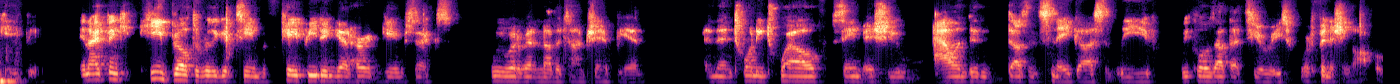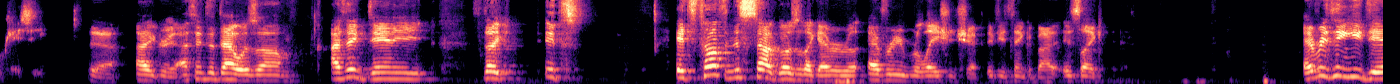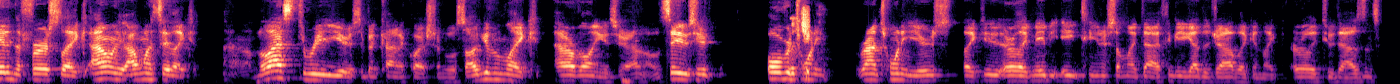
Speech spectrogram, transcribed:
KP. And I think he built a really good team. If KP didn't get hurt in Game Six, we would have been another time champion. And then 2012, same issue. Allen didn't doesn't snake us and leave. We close out that series. We're finishing off OKC. Yeah, I agree. I think that that was. Um, I think Danny, like it's, it's tough, and this is how it goes with like every every relationship. If you think about it, it's like everything he did in the first like I don't I want to say like know, the last three years have been kind of questionable. So I'll give him like however long he was here. I don't know. Let's say he was here over twenty, around twenty years, like or like maybe eighteen or something like that. I think he got the job like in like early two thousands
